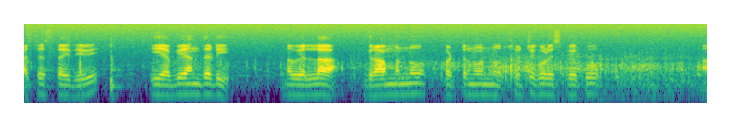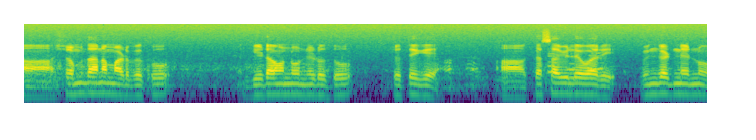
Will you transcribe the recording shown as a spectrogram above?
ಆಚರಿಸ್ತಾ ಇದ್ದೀವಿ. ಈ ಅಭಿಯಾನದಡಿ ನಾವೆಲ್ಲ ಗ್ರಾಮವನ್ನು, ಪಟ್ಟಣವನ್ನು ಸ್ವಚ್ಛಗೊಳಿಸಬೇಕು ಶ್ರಮದಾನ ಮಾಡಬೇಕು, ಗಿಡವನ್ನು ನೆಡೋದು, ಜೊತೆಗೆ ಕಸ ವಿಲೇವಾರಿ, ವಿಂಗಡಣೆಯನ್ನು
